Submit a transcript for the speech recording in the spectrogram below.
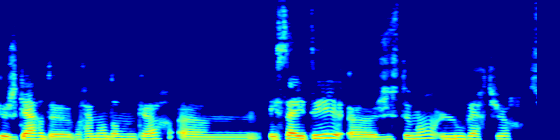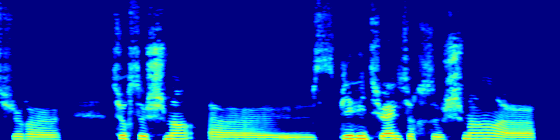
que je garde vraiment dans mon cœur. Euh, et ça a été euh, justement l'ouverture sur sur ce chemin spirituel, sur ce chemin,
